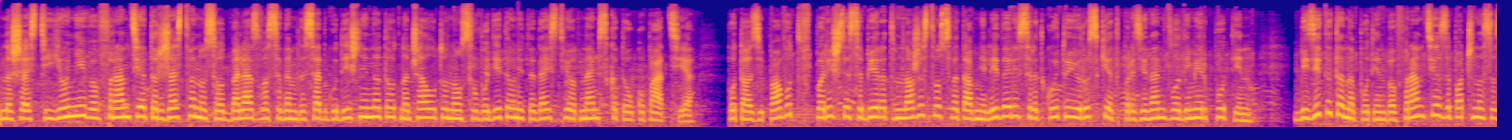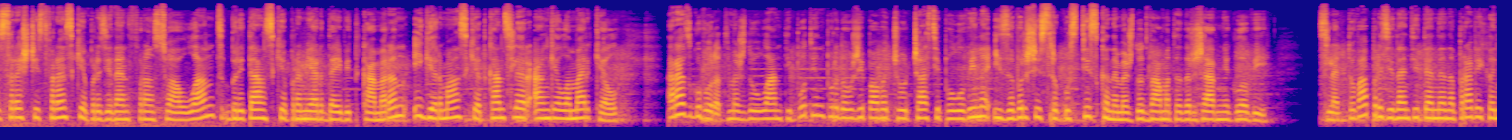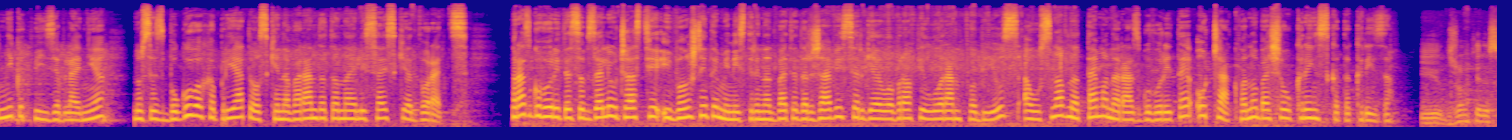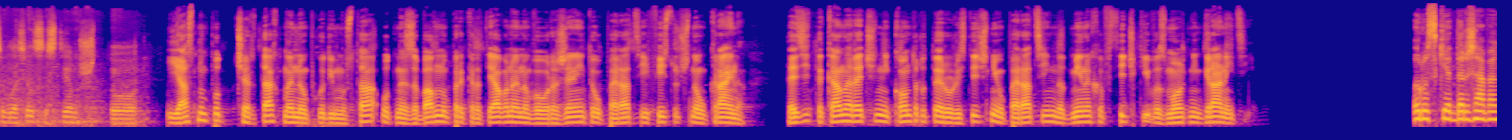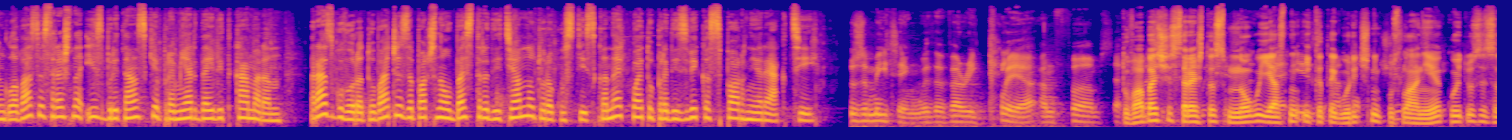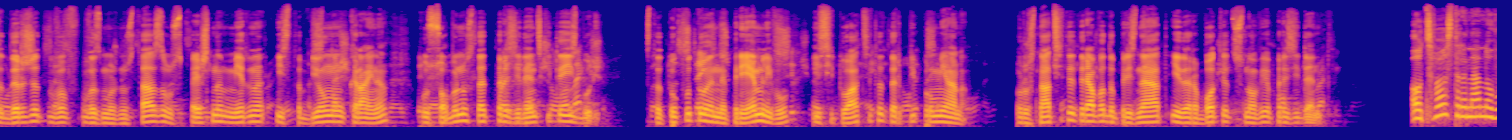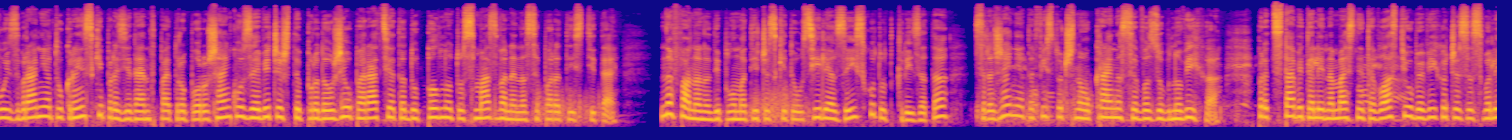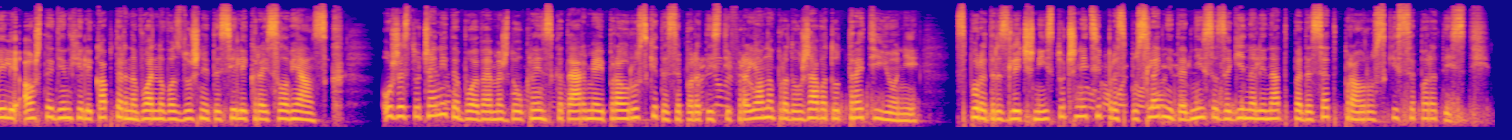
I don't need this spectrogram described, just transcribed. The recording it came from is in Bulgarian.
На 6 юни във Франция тържествено се отбелязва 70 годишнината от началото на освободителните действия от немската окупация. По този повод в Париж се събират множество световни лидери, сред които и руският президент Владимир Путин. Визитата на Путин във Франция започна с срещи с френския президент Франсуа Оланд, британския премьер Дейвид Камерън и германският канцлер Ангела Меркел. Разговорът между Оланд и Путин продължи повече от час и половина и завърши с ръкостискане между двамата държавни глави. След това президентите не направиха никакви изявления, но се сбогуваха приятелски на варандата на Елисейския дворец. В разговорите са взели участие и външните министри на двете държави Сергей Лавров и Лоран Фабиус, а основна тема на разговорите очаквано беше украинската криза. И Джон Керри съгласился с тем, что Ясно подчертахме необходимостта от незабавно прекратяване на въоръжените операции в източна Украина. Тези така наречени контртерористични операции надминаха всички възможни граници. Руският държавен глава се срещна и с британския премьер Дейвид Камерън. Разговорът обаче започнал без традиционното ръкостискане, което предизвика спорни реакции. Това беше среща с много ясни и категорични послания, които се съдържат в възможността за успешна, мирна и стабилна Украина, особено след президентските избори. Статуквото е неприемливо и ситуацията търпи промяна. Руснаците трябва да признаят и да работят с новия президент. От своя страна новоизбраният украински президент Петро Порошенко заяви, че ще продължи операцията до пълното смазване на сепаратистите. На фона на дипломатическите усилия за изход от кризата, сраженията в източна Украина се възобновиха. Представители на местните власти обявиха, че са свалили още един хеликоптер на военно-въздушните сили край Славянск. Ожесточените боеве между украинската армия и проруските сепаратисти в района продължават от 3 юни. Според различни източници, през последните дни са загинали над 50 проруски сепаратисти.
